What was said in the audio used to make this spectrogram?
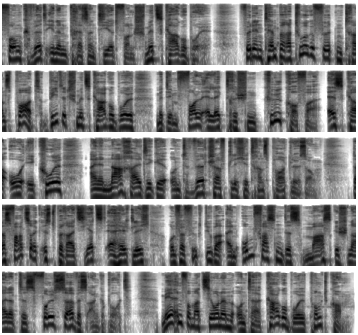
Funk wird Ihnen präsentiert von Schmitz Cargo Bull. Für den temperaturgeführten Transport bietet Schmitz Cargo Bull mit dem vollelektrischen Kühlkoffer SKO E-Cool eine nachhaltige und wirtschaftliche Transportlösung. Das Fahrzeug ist bereits jetzt erhältlich und verfügt über ein umfassendes, maßgeschneidertes Full-Service-Angebot. Mehr Informationen unter cargobull.com.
